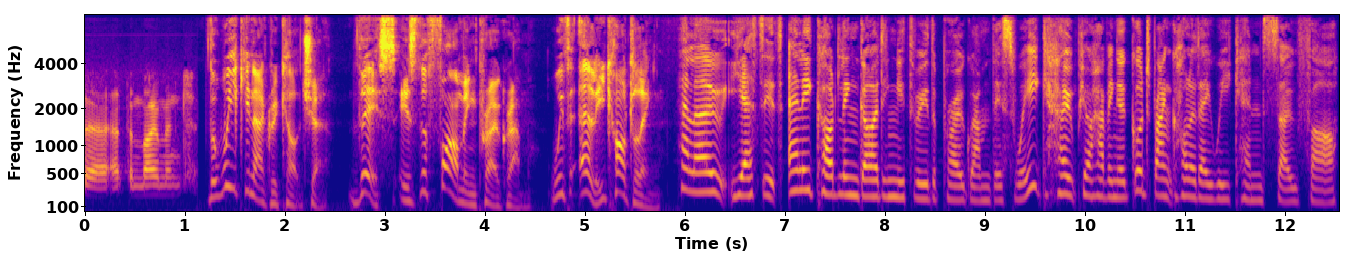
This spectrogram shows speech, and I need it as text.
uh, at the moment. The week in agriculture. This is the farming program with Ellie Codling. Hello, yes, it's Ellie Codling guiding you through the programme this week. Hope you're having a good bank holiday weekend so far.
